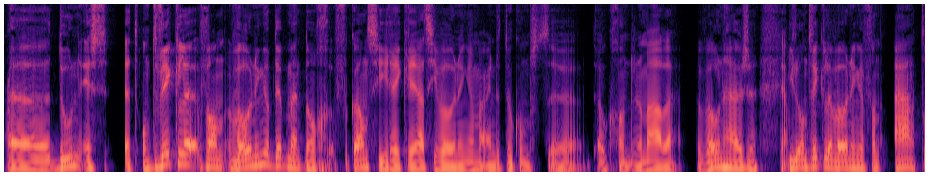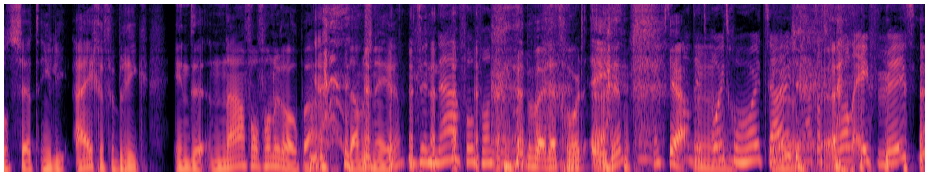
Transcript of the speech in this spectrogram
eh, doen is het ontwikkelen van woningen. Op dit moment nog vakantie, recreatiewoningen, maar in de toekomst eh, ook gewoon de normale woonhuizen. Ja. Jullie ontwikkelen woningen van A tot Z in jullie eigen fabriek in de navel van Europa, dames en heren. De navel van Europa. Hebben wij net gehoord, Eden. Heeft Ja. iemand dit ooit gehoord thuis? Laat dat vooral even weten.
